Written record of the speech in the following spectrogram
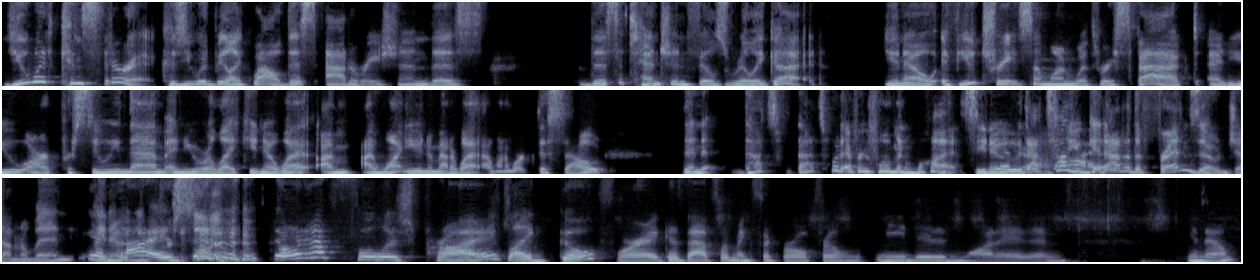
you would consider it because you would be like wow this adoration this this attention feels really good you know if you treat someone with respect and you are pursuing them and you are like you know what i'm i want you no matter what i want to work this out then that's that's what every woman wants. You know, yeah, that's how you get out of the friend zone, gentlemen. Yeah, you know, guys, don't, don't have foolish pride. Like, go for it because that's what makes a girl feel needed and wanted, and you know.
